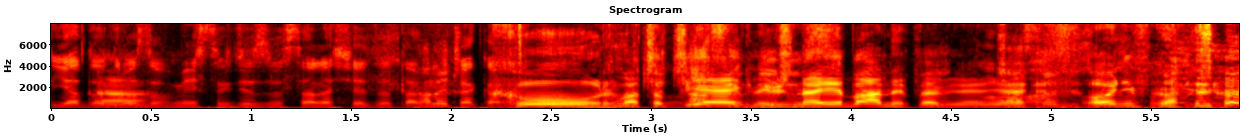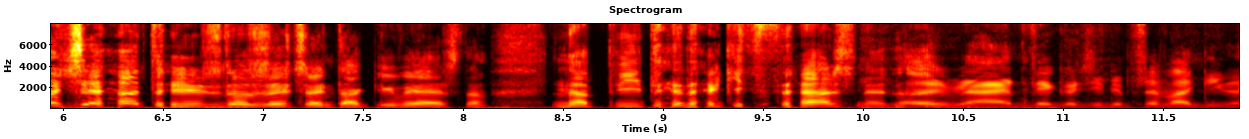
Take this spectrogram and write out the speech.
jadę od razu w miejsce, gdzie jest wesele, siedzę tam Ale i czekam. Kurwa, to piękne, już najebany pewnie, nie? Oni wchodzą cię, a ty już do życzeń taki, wiesz, tam napity, taki straszny, no dwie godziny przewagi. No,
